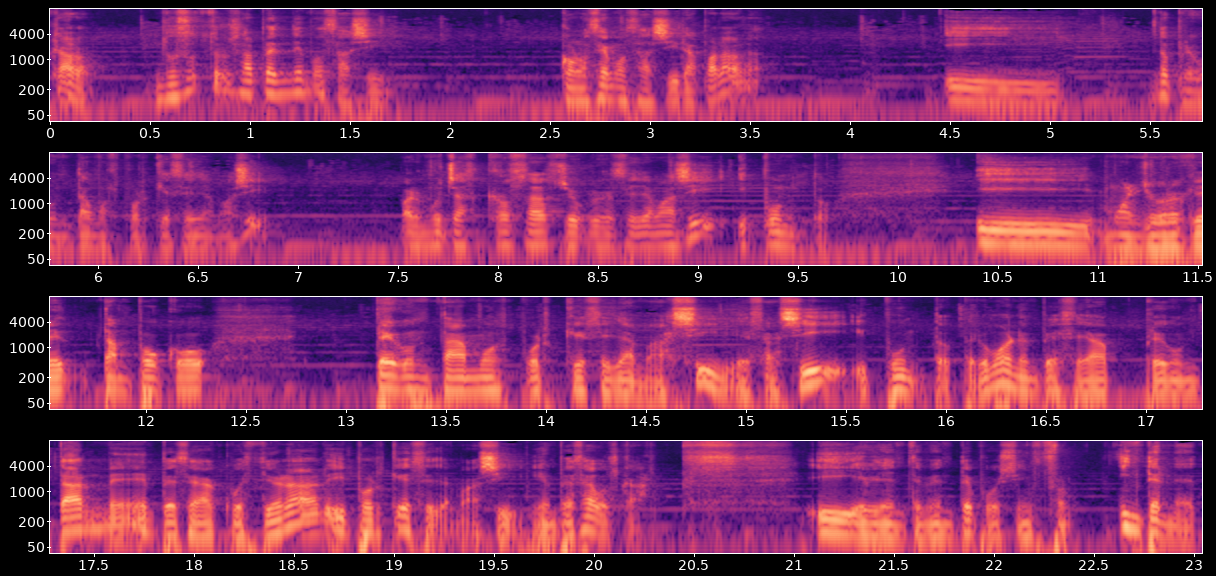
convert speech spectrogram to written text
Claro, nosotros aprendemos así, conocemos así la palabra y no preguntamos por qué se llama así. Bueno, muchas cosas yo creo que se llama así y punto. Y bueno, yo creo que tampoco preguntamos por qué se llama así, es así y punto. Pero bueno, empecé a preguntarme, empecé a cuestionar y por qué se llama así y empecé a buscar. Y evidentemente, pues Internet.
